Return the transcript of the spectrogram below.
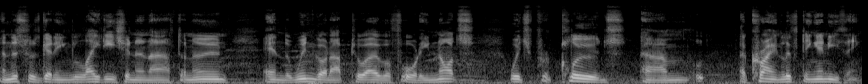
and this was getting latish in an afternoon, and the wind got up to over 40 knots, which precludes um, a crane lifting anything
